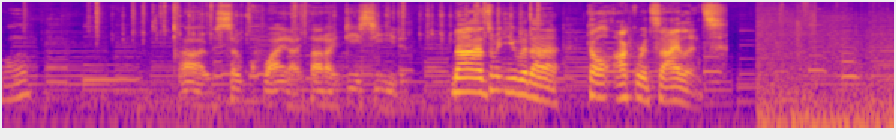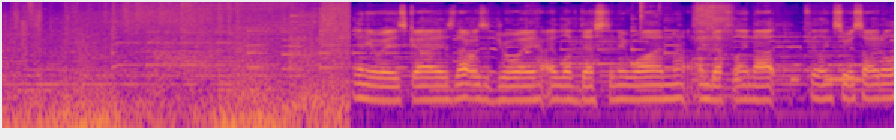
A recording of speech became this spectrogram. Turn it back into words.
Hello? Oh, it was so quiet. I thought I DC'd. No, that's what you would uh call awkward silence. Anyways, guys, that was a joy. I love Destiny 1. I'm definitely not feeling suicidal.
